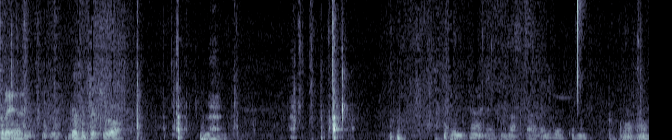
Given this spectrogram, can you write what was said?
Put it here. Get some pictures of that. Well, you can't get from that side anyway. I don't know.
